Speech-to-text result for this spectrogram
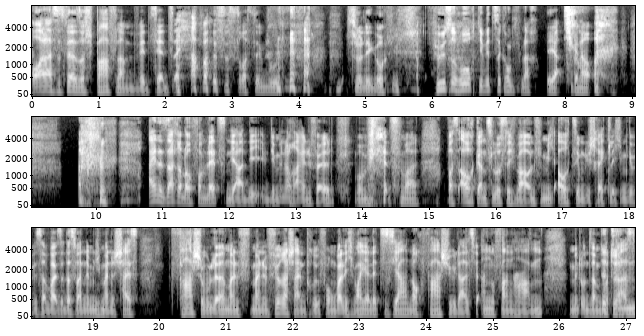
Oh, das ist ja so Sparflammenwitz jetzt, ey. aber es ist trotzdem gut. Entschuldigung. Füße hoch, die Witze kommen flach. Ja, genau. Eine Sache noch vom letzten Jahr, die, die mir noch einfällt, wo wir jetzt mal, was auch ganz lustig war und für mich auch ziemlich schrecklich in gewisser Weise, das war nämlich meine scheiß Fahrschule, mein, meine Führerscheinprüfung, weil ich war ja letztes Jahr noch Fahrschüler, als wir angefangen haben mit unserem Podcast,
